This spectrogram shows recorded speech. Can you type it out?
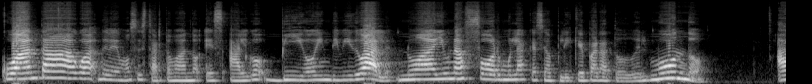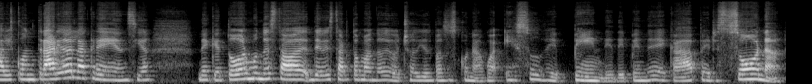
¿Cuánta agua debemos estar tomando? Es algo bioindividual. No hay una fórmula que se aplique para todo el mundo. Al contrario de la creencia de que todo el mundo debe estar tomando de 8 a 10 vasos con agua, eso depende, depende de cada persona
